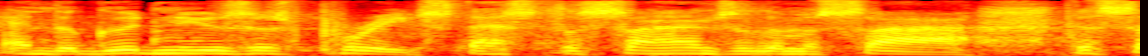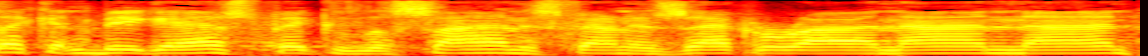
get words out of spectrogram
and the good news is preached. That's the signs of the Messiah. The second big aspect of the sign is found in Zechariah 9 9.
